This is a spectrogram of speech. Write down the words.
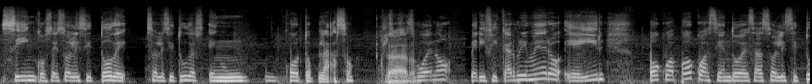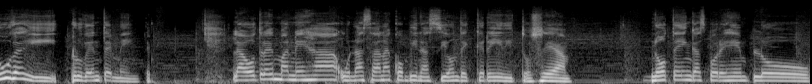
cinco o seis solicitudes, solicitudes en un, un corto plazo. Entonces, Claro. es bueno verificar primero e ir poco a poco haciendo esas solicitudes y prudentemente. La otra es maneja una sana combinación de crédito, o sea, no tengas, por ejemplo,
